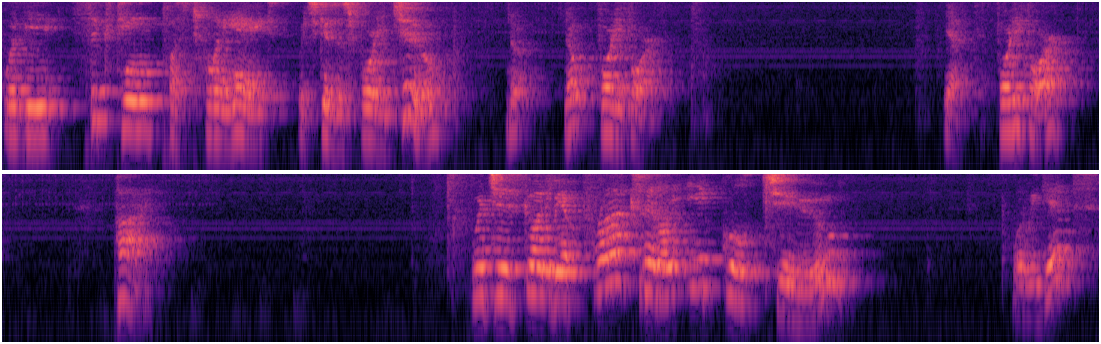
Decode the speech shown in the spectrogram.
would be 16 plus 28, which gives us 42. No, no, 44. Yeah, 44 pi, which is going to be approximately equal to, what do we get?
